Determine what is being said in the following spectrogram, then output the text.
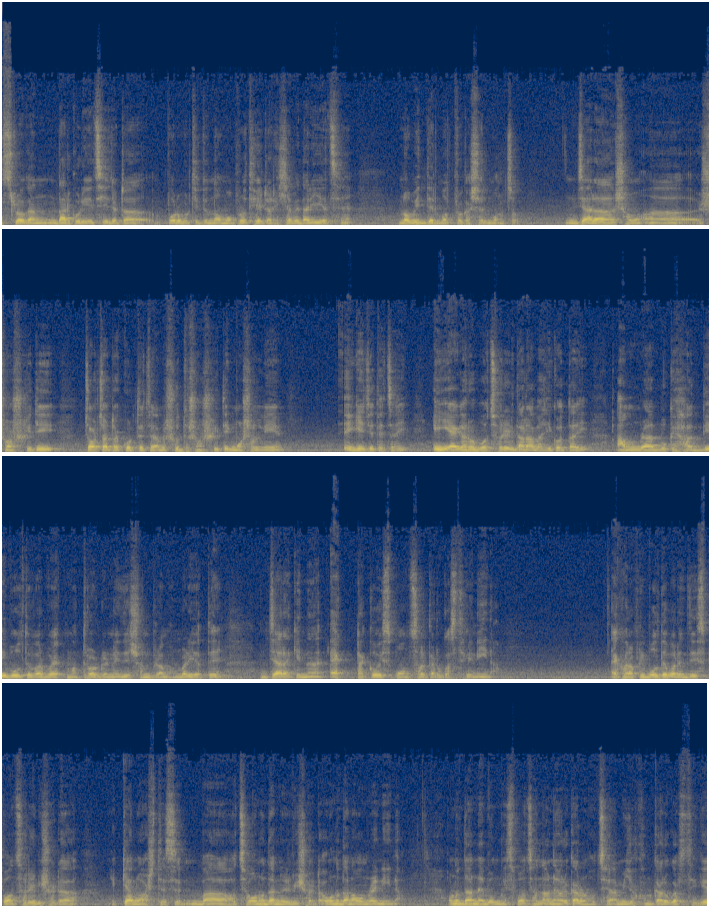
স্লোগান দাঁড় করিয়েছি যেটা পরবর্তীতে নমপ্র থিয়েটার হিসাবে দাঁড়িয়েছে নবীনদের মত প্রকাশের মঞ্চ। যারা সংস্কৃতি চর্চাটা করতে চায়, আমরা শুদ্ধ সাংস্কৃতিক মশাল নিয়ে এগিয়ে যেতে চাই। এই এগারো বছরের ধারাবাহিকতায় আমরা বুকে হাত দিয়ে বলতে পারব একমাত্র অর্গানাইজেশন ব্রাহ্মণবাড়িয়াতে, যারা কিনা এক টাকাও স্পন্সর কারও কাছ থেকে নিই না। এখন আপনি বলতে পারেন যে স্পন্সরের বিষয়টা কেন আসতেছে বা হচ্ছে অনুদানের বিষয়টা, অনুদান আমরা নিই না। অনুদান এবং স্পন্সর না নেওয়ার কারণ হচ্ছে আমি যখন কারও কাছ থেকে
